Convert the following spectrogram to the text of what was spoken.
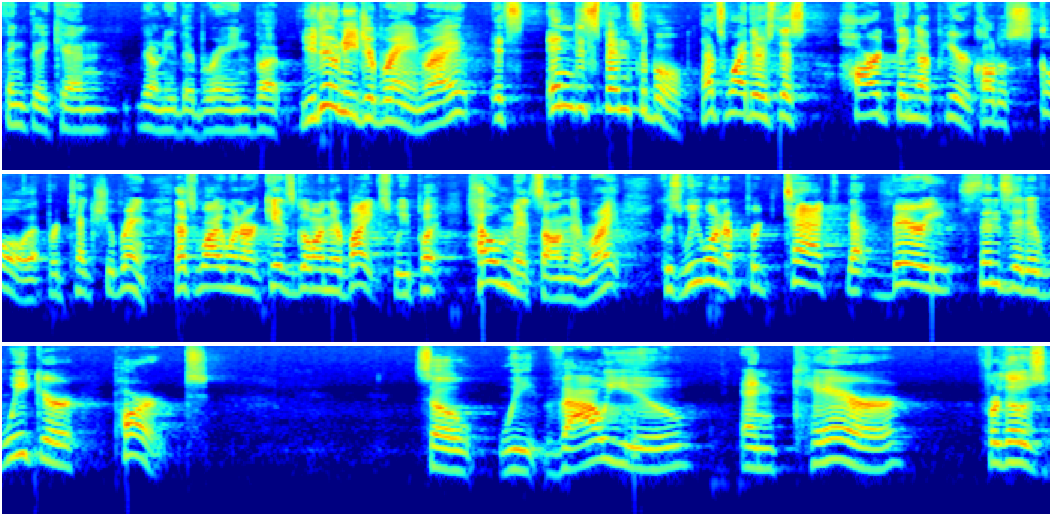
think they can. They don't need their brain, but you do need your brain, right? It's indispensable. That's why there's this hard thing up here called a skull that protects your brain. That's why when our kids go on their bikes, we put helmets on them, right? Because we want to protect that very sensitive, weaker part. So we value and care for those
